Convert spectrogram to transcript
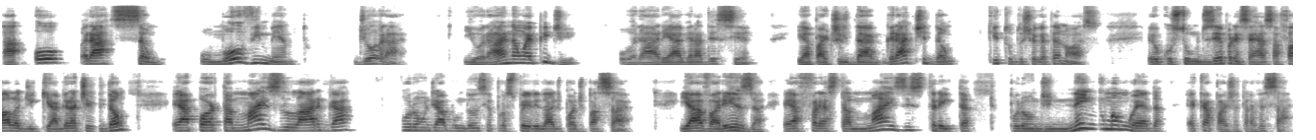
a oração, o movimento de orar. E orar não é pedir, orar é agradecer. E é a partir da gratidão que tudo chega até nós. Eu costumo dizer, para encerrar essa fala, de que a gratidão é a porta mais larga por onde a abundância e a prosperidade pode passar. E a avareza é a fresta mais estreita por onde nenhuma moeda é capaz de atravessar.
